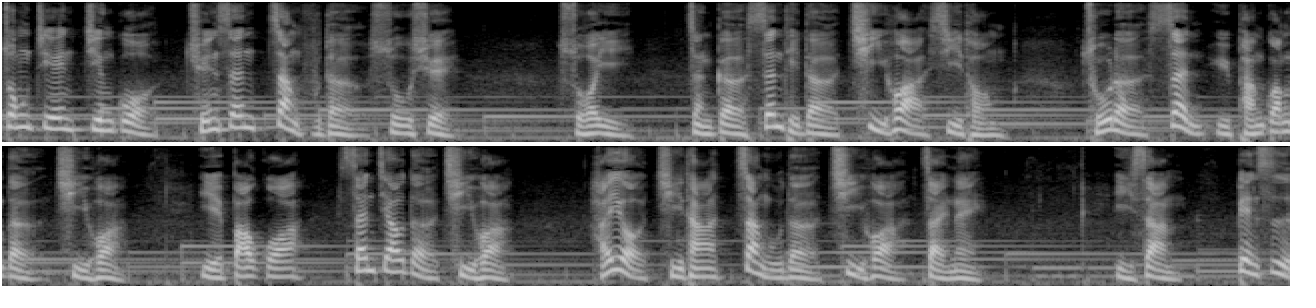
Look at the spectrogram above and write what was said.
中间经过全身脏腑的腧穴，所以整个身体的气化系统，除了肾与膀胱的气化，也包括三焦的气化。还有其他脏腑的气化在内。以上便是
